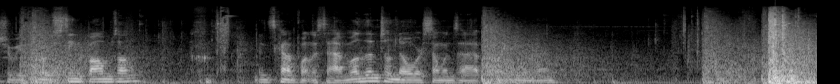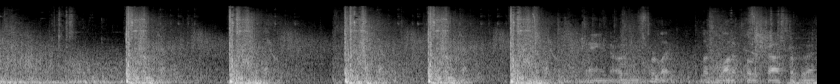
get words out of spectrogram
Should we throw stink bombs on it's kind of pointless to have them. Them to know where someone's at, like even then. Dang, no, these were like, like a lot of close shots over there.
